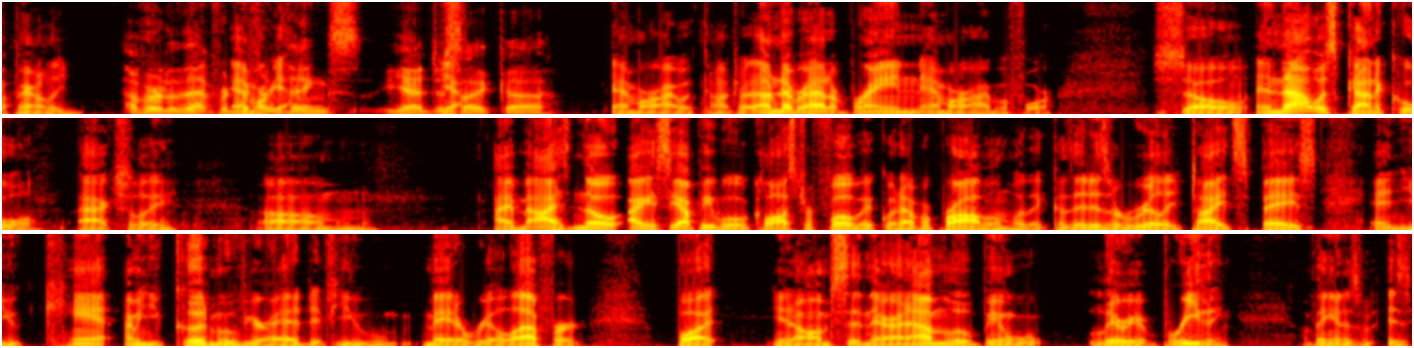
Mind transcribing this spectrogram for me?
apparently I've heard of that for MR different yeah. things. Yeah, just Yeah. like uh, MRI with contrast. I've never had a brain MRI before, so and that was kind of cool actually. Um, I I know I can see how people who are claustrophobic would have a problem with it because it is a really tight space and you can't. I mean, you could move your head if you made a real effort, but you know I'm sitting there and I'm a little being leery of breathing. I'm thinking is is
